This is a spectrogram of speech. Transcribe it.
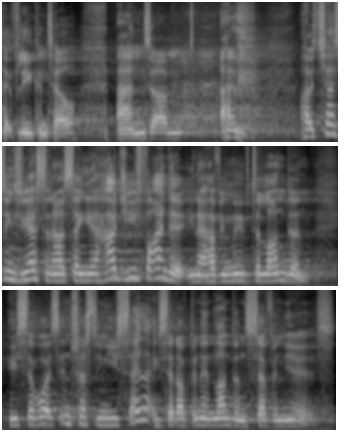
hopefully you can tell. And, um, and I was chatting to him yesterday and I was saying, you know, how do you find it, you know, having moved to London? He said, well, it's interesting you say that. He said, I've been in London seven years.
